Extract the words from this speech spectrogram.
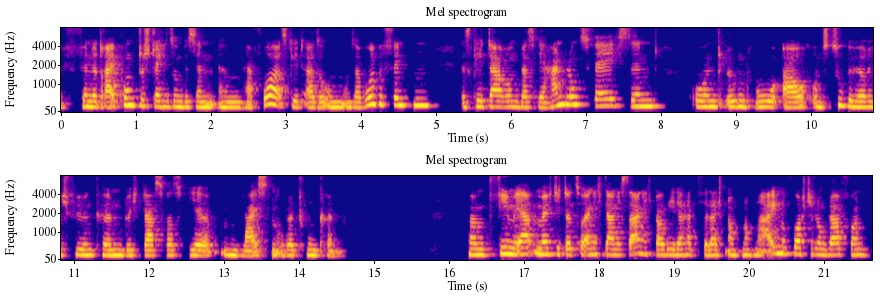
ich finde, drei Punkte stechen so ein bisschen ähm, hervor. Es geht also um unser Wohlbefinden. Es geht darum, dass wir handlungsfähig sind und irgendwo auch uns zugehörig fühlen können durch das, was wir hm, leisten oder tun können. Ähm, viel mehr möchte ich dazu eigentlich gar nicht sagen. Ich glaube, jeder hat vielleicht noch, noch eine eigene Vorstellung davon,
